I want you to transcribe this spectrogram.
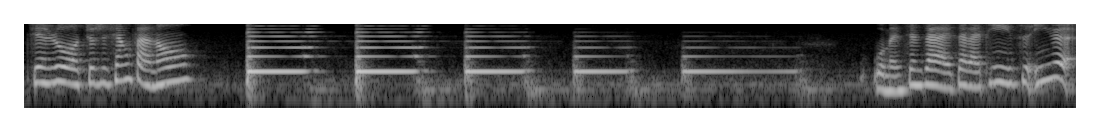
渐弱就是相反哦。我们现在再来听一次音乐。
